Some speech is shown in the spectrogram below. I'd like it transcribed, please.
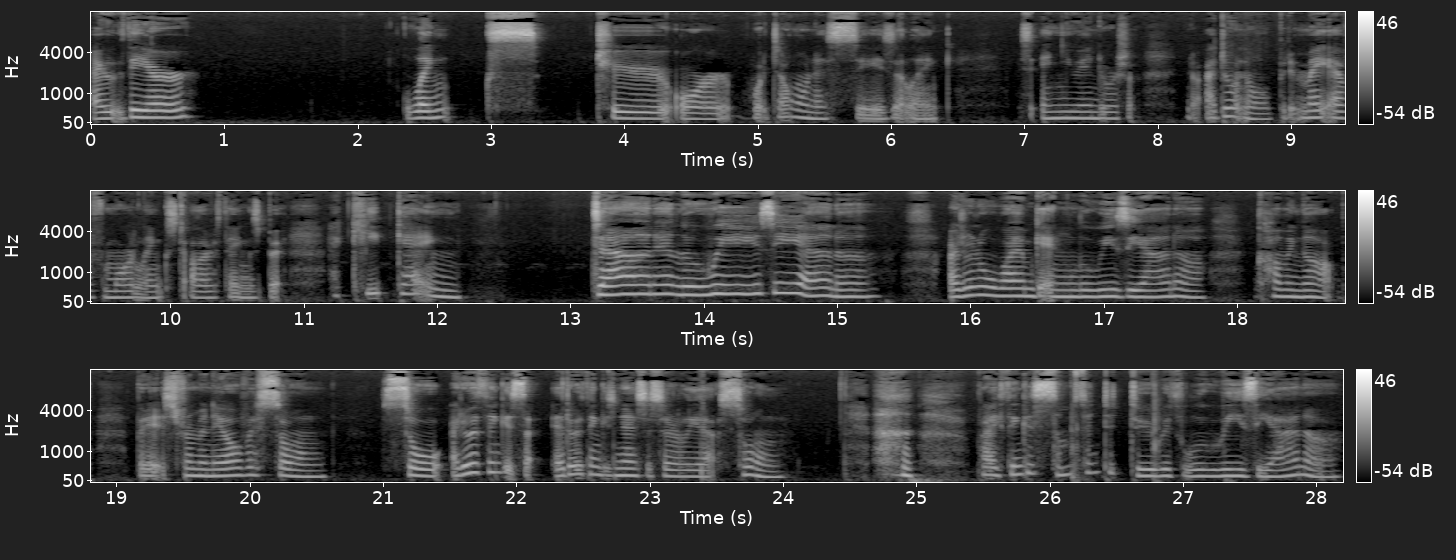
out there links to or what do I want to say? Is it like is it innuendo or something? No, I don't know, but it might have more links to other things. But I keep getting down in Louisiana. I don't know why I'm getting Louisiana coming up, but it's from an Elvis song. So I don't think it's I don't think it's necessarily that song. but I think it's something to do with Louisiana.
